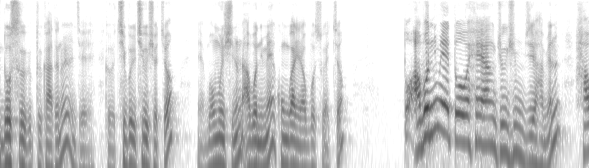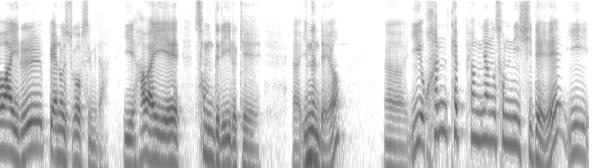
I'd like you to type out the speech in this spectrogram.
노스 드 가든을 이제 그 집을 지으셨죠. 예, 머무시는 아버님의 공간이라고 볼 수가 있죠. 또 아버님의 또 해양 중심지 하면 하와이를 빼놓을 수가 없습니다. 이 하와이의 섬들이 이렇게 어, 있는데요. 어, 이 환태평양 섭리 시대에 이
